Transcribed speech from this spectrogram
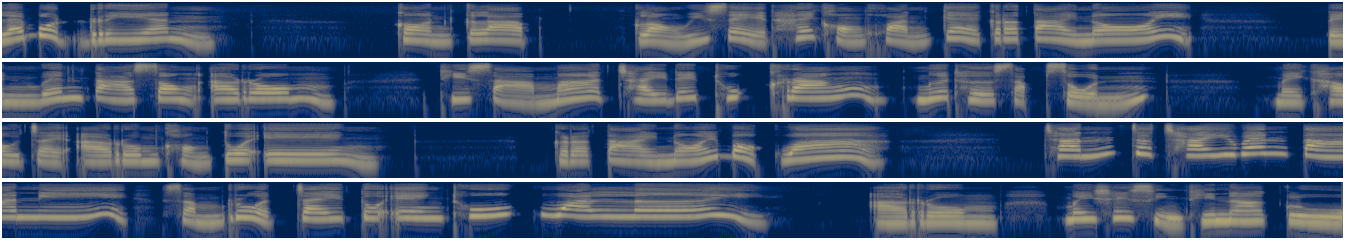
และบทเรียน ก่อนกลับ กล่องวิเศษให้ของขวัญแก่กระต่ายน้อย เป็นแว่นตาส่องอารมณ์ ที่สามารถใช้ได้ทุกครั้งเมื่อเธอสับสน ไม่เข้าใจอารมณ์ของตัวเอง กระต่ายน้อยบอกว่า ฉันจะใช้แว่นตานี้สำรวจใจตัวเองทุกวันเลย อารมณ์ไม่ใช่สิ่งที่น่ากลัว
